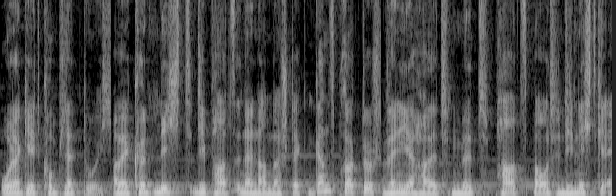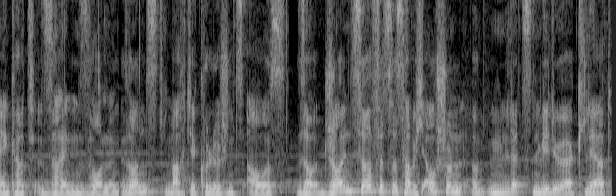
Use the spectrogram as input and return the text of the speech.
oder geht komplett durch. Aber ihr könnt nicht die Parts ineinander stecken. Ganz praktisch, wenn ihr halt mit Parts baut, die nicht geankert sein sollen. Sonst macht ihr Collisions aus. So, Joint Surfaces habe ich auch schon äh, im letzten Video erklärt.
